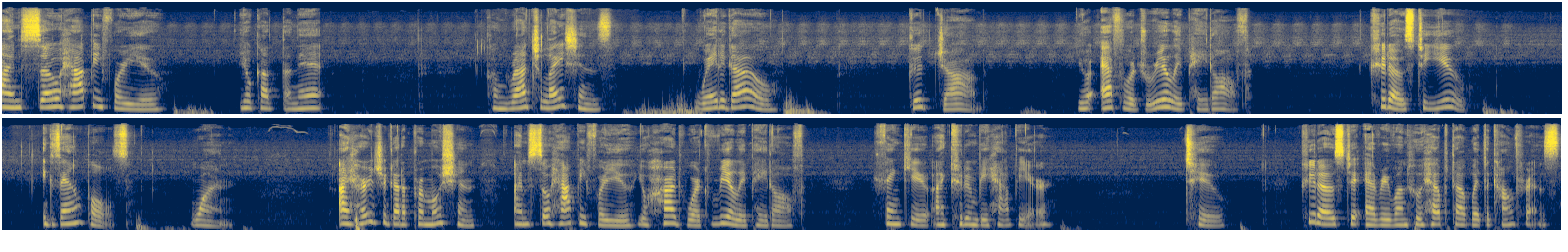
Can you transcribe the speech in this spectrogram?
I'm so happy for you. よかったね。Congratulations. Way to go. Good job. Your effort really paid off. Kudos to you. Examples 1. I heard you got a promotion. I'm so happy for you. Your hard work really paid off. Thank you. I couldn't be happier. 2. Kudos to everyone who helped out with the conference.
